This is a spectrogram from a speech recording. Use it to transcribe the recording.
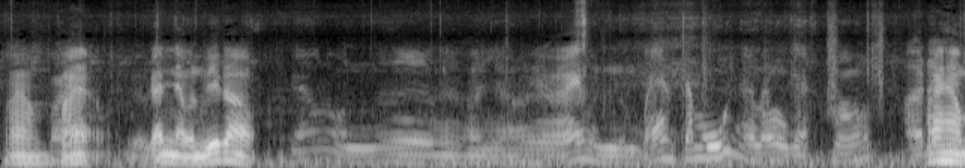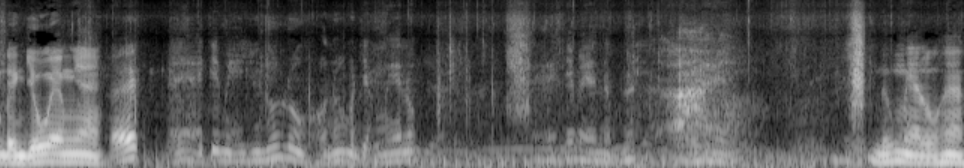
phải không? Phải. Cái nhà mình biết không? Gáo mình ờ, hồi ấy mình bẻ chấm muối năng kìa ngon lắm. Ở phải không? Đừng dụ em nha. Để hai trái me vô nước luôn hồi nước mình dặn me luôn. Hai trái me nằm nước nước me luôn ha.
